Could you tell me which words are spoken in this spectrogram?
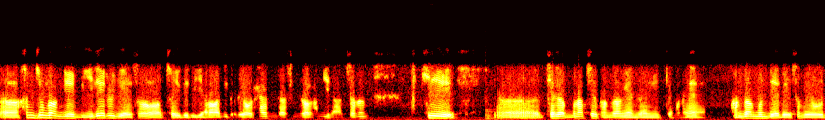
어, 한중 관계의 미래를 위해서 저희들이 여러 가지 노력을 해야 된다 생각을 합니다. 저는 특히 어, 제가 문화체 관광위원장이기 때문에 관광 문제에 대해서 매우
